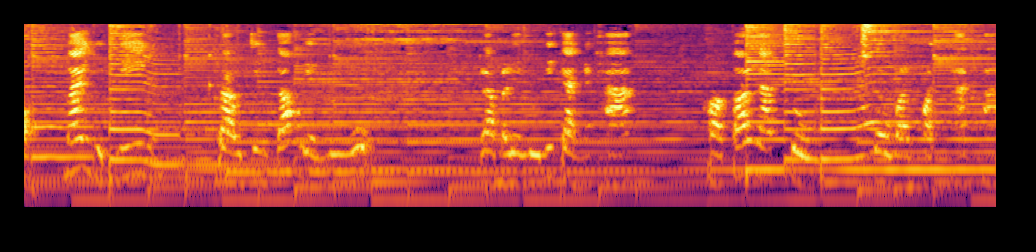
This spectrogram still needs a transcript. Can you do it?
กไม่หยุดนิ่ง เราจึงต้องเรียนรู้ เรามาเรียนรู้ด้วยกันนะคะ ขอต้อนรับสู่เซอร์วันพอดคาส์ค่ะ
